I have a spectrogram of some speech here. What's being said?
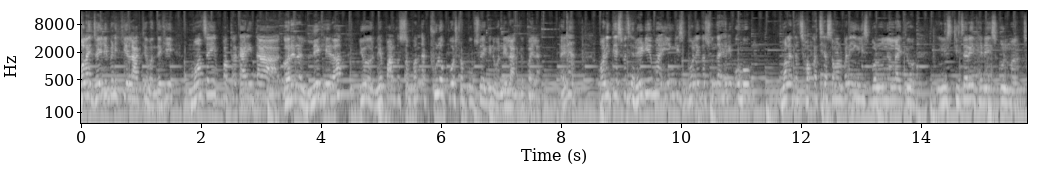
मलाई जहिले पनि के लाग्थ्यो भनेदेखि म चाहिँ पत्रकारिता गरेर लेखेर यो नेपालको सबभन्दा ठुलो पोस्टमा पुग्छु एक दिन भन्ने लाग्थ्यो पहिला होइन? अनि त्यसपछि रेडियोमा इङ्ग्लिस बोलेको सुन्दाखेरि ओहो मलाई त छ कक्षासम्म पनि इङ्ग्लिस बोल्नलाई त्यो इङ्ग्लिस टिचरै थिएन स्कुलमा छ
